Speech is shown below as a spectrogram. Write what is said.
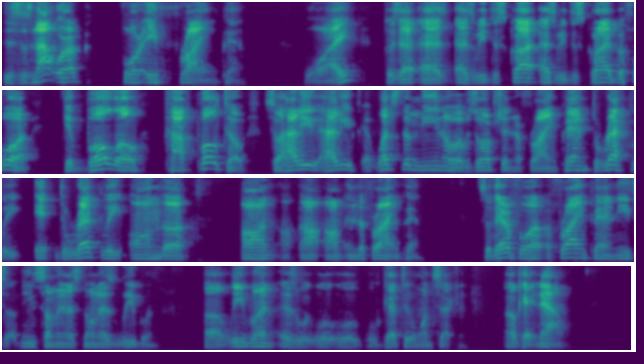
this does not work for a frying pan. Why? Because as as we described as we described before, kibolo kach polto. So how do you how do you what's the mean of absorption in a frying pan directly it directly on the on uh, um in the frying pan? So therefore, a frying pan needs needs something that's known as libun. Uh, libun is we'll, we'll, we'll get to in one second. Okay, now,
